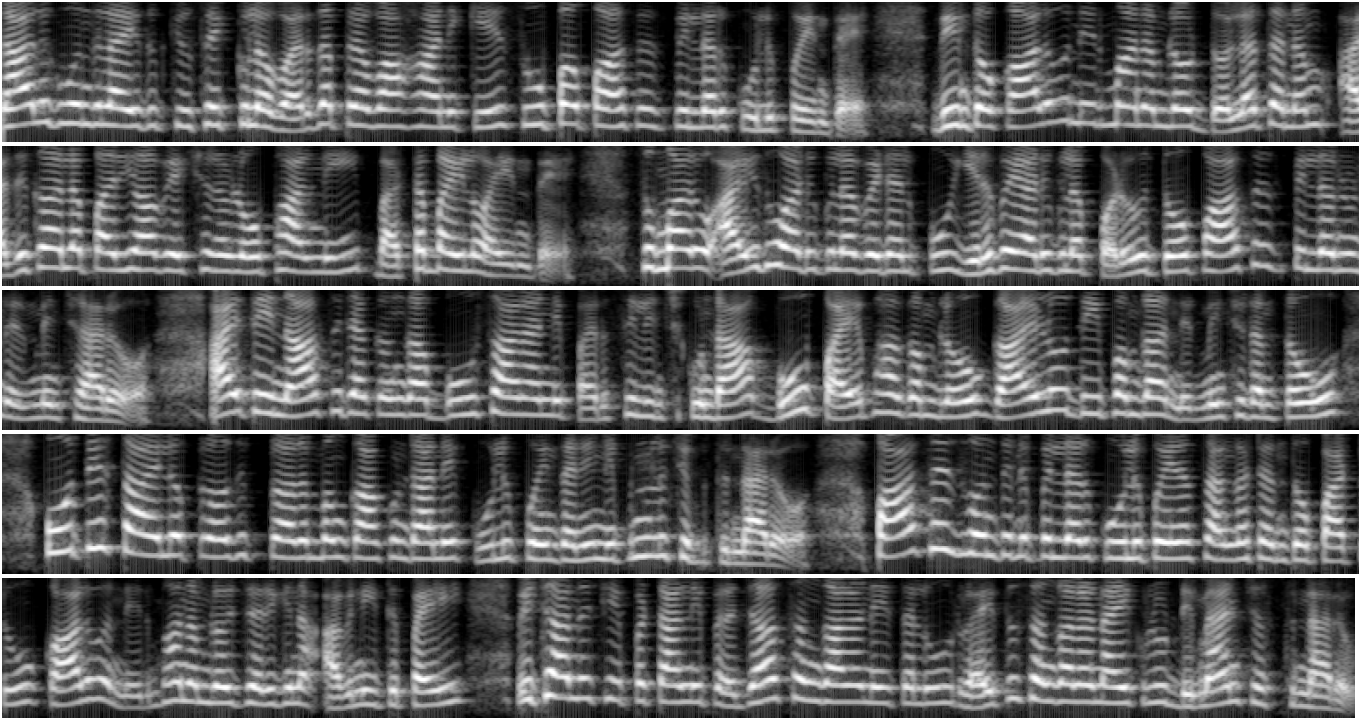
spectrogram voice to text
నాలుగు వందల ఐదు క్యుసెక్కుల వరద ప్రవాహానికి సూపర్ పాసెస్ పిల్లర్ కూలిపోయింది. దీంతో కాలువ నిర్మాణంలో డొల్లతనం అధికారుల పర్యవేక్షణ లోపాలని బట్టబయలు అయింది. సుమారు ఐదు అడుగుల వెడల్పు ఇరవై అడుగుల పొడవుతో పాసెస్ పిల్లర్ను నిర్మించారు. అయితే నాసిరకంగా భూసారాన్ని పరిశీలించకుండా భూ పైభాగంలో గాలిలో దీపంలా నిర్మించడంతో పూర్తి స్థాయిలో ప్రాజెక్ట్ ప్రారంభం కాకుండానే కూలిపోయిందని నిపుణులు చెబుతున్నారు. పాసేజ్ వంతెన పిల్లర్ కూలిపోయిన సంఘటనతో పాటు కాలువ నిర్మాణంలో జరిగిన అవినీతిపై విచారణ చేపట్టాలని ప్రజా సంఘాల నేతలు రైతు సంఘాల నాయకులు డిమాండ్ చేస్తున్నారు.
